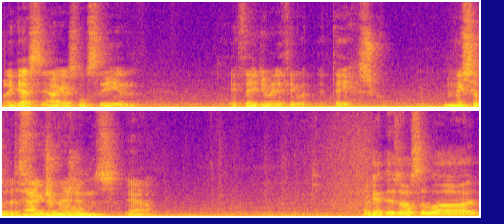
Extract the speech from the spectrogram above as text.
but I guess you know, I guess we'll see, and if they do anything with if they sc- mix See up the the tag future divisions, yeah. Okay, there's also. Uh,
